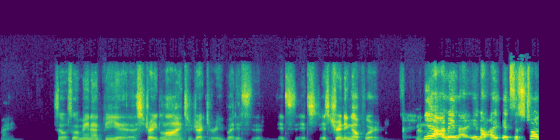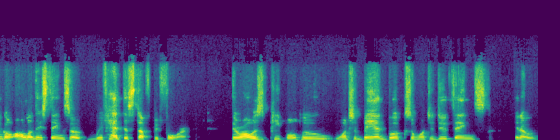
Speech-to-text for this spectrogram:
Right. So so it may not be a, a straight line trajectory, but it's it's it's it's trending upward yeah i mean you know I, it's a struggle all of these things are we've had this stuff before there are always people who want to ban books or want to do things, you know,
